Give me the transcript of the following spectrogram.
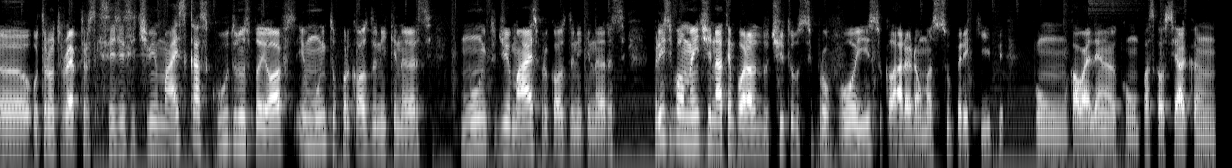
uh, o Toronto Raptors que seja esse time mais cascudo nos playoffs e muito por causa do Nick Nurse, muito demais por causa do Nick Nurse. Principalmente na temporada do título se provou isso, claro, era uma super equipe com o Kawhi Leonard, com o Pascal Siakam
